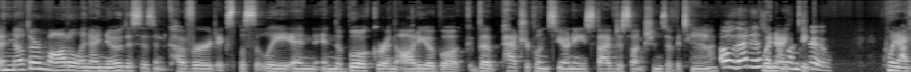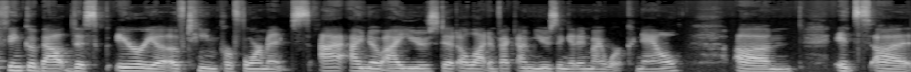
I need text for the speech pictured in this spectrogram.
Another model, and I know this isn't covered explicitly in, in the book or in the audiobook, the Patrick Lencioni's Five Dysfunctions of a Team. Oh, that is when a I one think, too when I think about this area of team performance, I, I, know I used it a lot. In fact, I'm using it in my work now. Um, it's uh,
